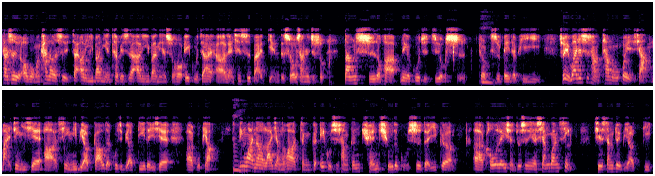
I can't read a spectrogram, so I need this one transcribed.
但是呃，我们看到的是，在二零一八年，特别是在二零一八年的时候，A 股在啊两千四百点的时候上证指数，当时的话那个估值只有十，就十倍的 PE，、所以外资市场他们会想买进一些啊、吸引力比较高的、估值比较低的一些啊、股票。另外呢来讲的话，整个 A 股市场跟全球的股市的一个呃 correlation，就是那个相关性，其实相对比较低。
